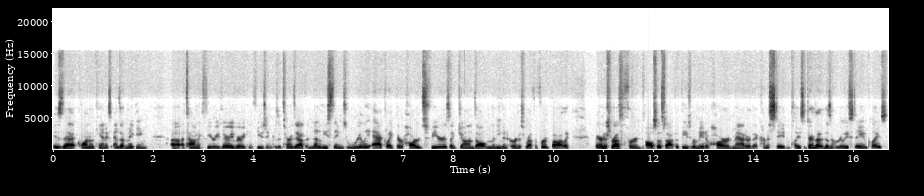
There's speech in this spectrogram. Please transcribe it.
is that quantum mechanics ends up making uh, atomic theory very, very confusing because it turns out that none of these things really act like they're hard spheres, like John Dalton and even Ernest Rutherford thought. Like Ernest Rutherford also thought that these were made of hard matter that kind of stayed in place. It turns out it doesn't really stay in place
